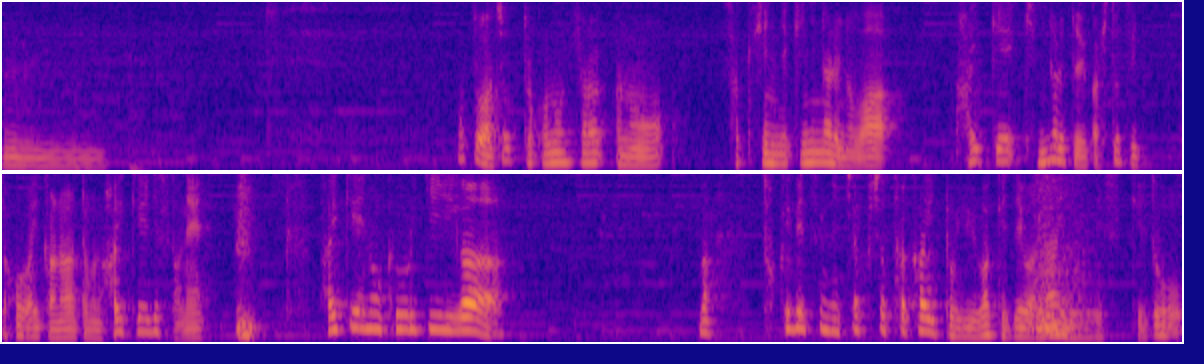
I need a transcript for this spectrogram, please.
うん。あとはちょっとこのキャラあの作品で気になるのは背景気になるというか一つ言った方がいいかなと思う。の背景ですかね。背景のクオリティがま特別めちゃくちゃ高いというわけではないんですけど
